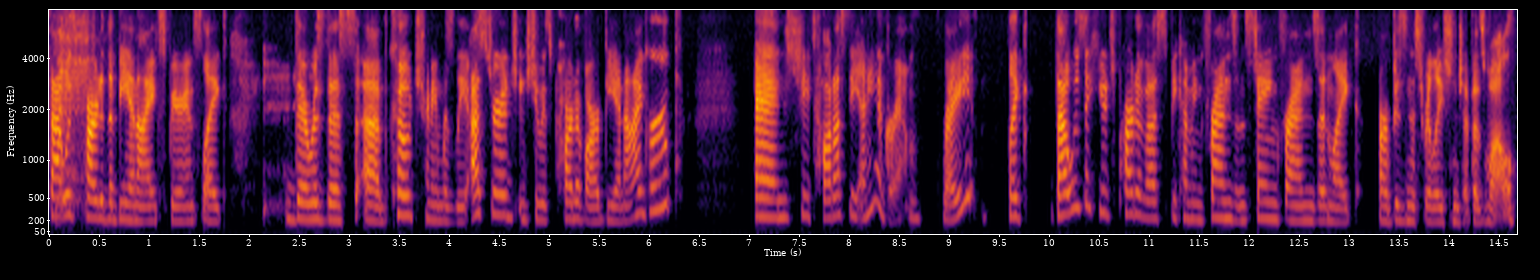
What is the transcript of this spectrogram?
that was part of the BNI experience. Like there was this uh, coach, her name was Lee Estridge, and she was part of our BNI group. And she taught us the Enneagram, right? Like that was a huge part of us becoming friends and staying friends and like our business relationship as well.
